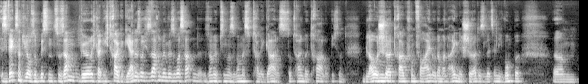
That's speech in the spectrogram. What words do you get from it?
es wächst natürlich auch so ein bisschen Zusammengehörigkeit. Ich trage gerne solche Sachen, wenn wir sowas hatten. Das war mir, beziehungsweise war mir das total egal. Es ist total neutral, ob ich so ein blaues Shirt trage vom Verein oder mein eigenes Shirt. Das ist letztendlich Wumpe. Ähm,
